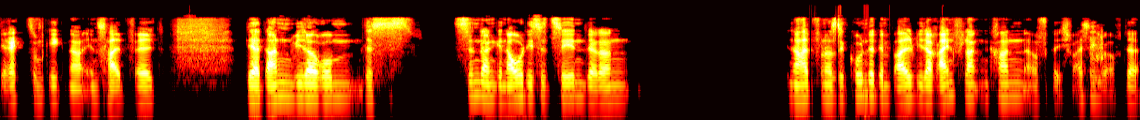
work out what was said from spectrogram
direkt zum Gegner ins Halbfeld, der dann wiederum, das sind dann genau diese Szenen, der dann innerhalb von einer Sekunde den Ball wieder reinflanken kann. Auf der, ich weiß nicht, auf der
